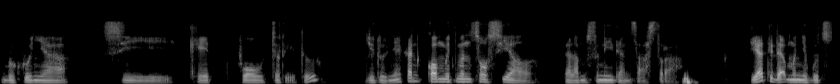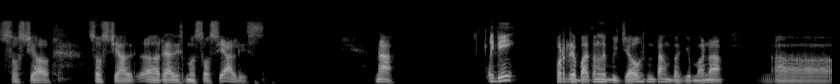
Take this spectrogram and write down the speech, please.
bukunya si Kate Walter itu, judulnya kan komitmen sosial dalam seni dan sastra. Dia tidak menyebut sosial sosial uh, realisme sosialis. Nah, ini perdebatan lebih jauh tentang bagaimana uh,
